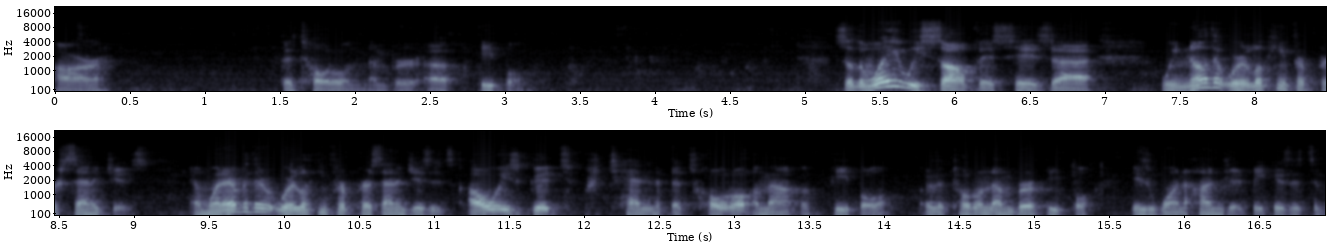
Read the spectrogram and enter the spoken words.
are the total number of people. So the way we solve this is uh, we know that we're looking for percentages. And whenever we're looking for percentages, it's always good to pretend that the total amount of people, or the total number of people, is 100 because it's a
